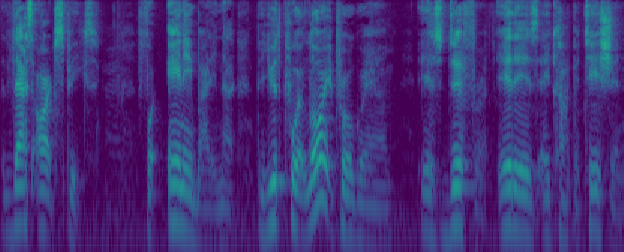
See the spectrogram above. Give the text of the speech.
That's art speaks for anybody. Now the Youth Poet Laureate program is different. It is a competition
